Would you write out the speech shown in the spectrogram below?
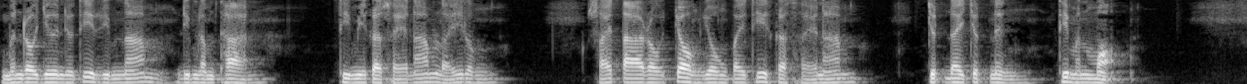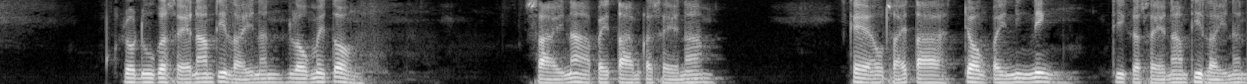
เหมือนเรายืนอยู่ที่ริมน้ำริมลำธารที่มีกระแสน้ำไหลลง สายตาเราจ้องโยงไปที่กระแสน้ำจุดใดจุดหนึ่ง ที่มันเหมาะ เราดูกระแสน้ำที่ไหลนั้น เราไม่ต้องสายหน้าไปตามกระแสน้ำแค่เอาสายตาจ้องไปนิ่งๆ ที่กระแสน้ำที่ไหลนั้น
